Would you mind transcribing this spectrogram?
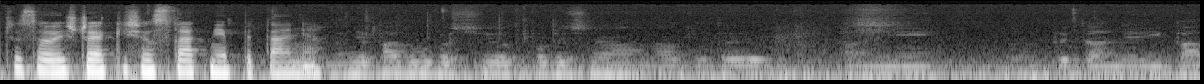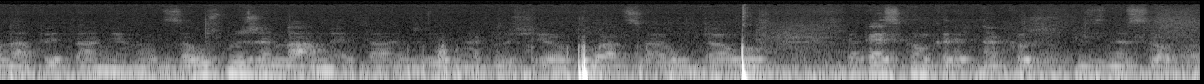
Czy są jeszcze jakieś ostatnie pytania? No nie padła właściwie odpowiedź na, na tutaj Pani pytanie i Pana pytanie. No, załóżmy, że mamy, tak, że jednak to się opłaca, udało. Jaka jest konkretna korzyść biznesowa?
